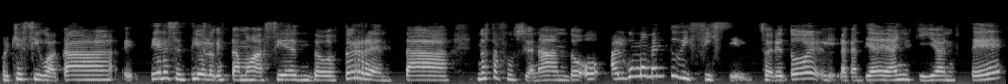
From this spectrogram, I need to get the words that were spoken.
¿Por qué sigo acá? Eh, ¿Tiene sentido lo que estamos haciendo? ¿Estoy rentada? ¿No está funcionando? O algún momento difícil, sobre todo la cantidad de años que llevan ustedes,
